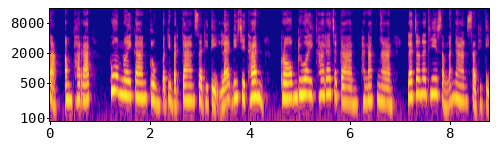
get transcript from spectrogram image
ศักดิ์อัมภรัตน์ผู้อำนวยการกลุ่มปฏิบัติการสถิติและดิจิทัล พร้อมด้วยข้าราชการ พนักงาน และเจ้าหน้าที่สำนักงานสถิติ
